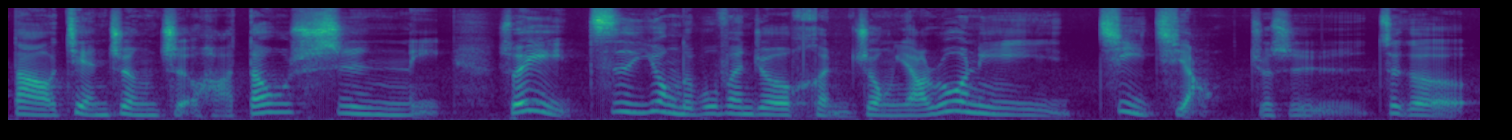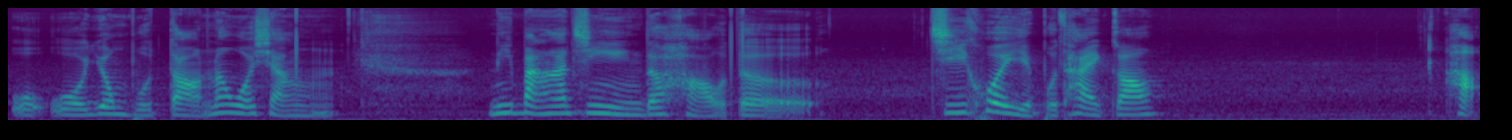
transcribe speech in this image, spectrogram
到见证者哈，都是你，所以自用的部分就很重要。如果你计较，就是这个我我用不到，那我想你把它经营的好的机会也不太高。好，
